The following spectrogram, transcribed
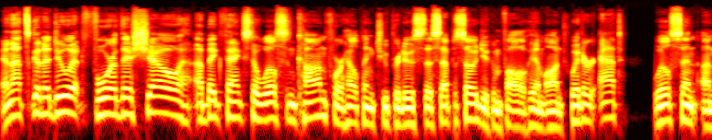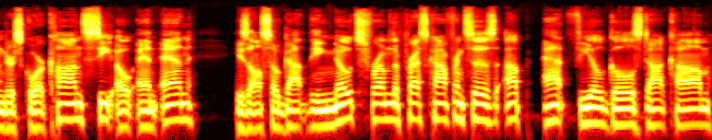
And that's going to do it for this show. A big thanks to Wilson Conn for helping to produce this episode. You can follow him on Twitter at Wilson underscore Conn, C O N N. He's also got the notes from the press conferences up at fieldgulls.com.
